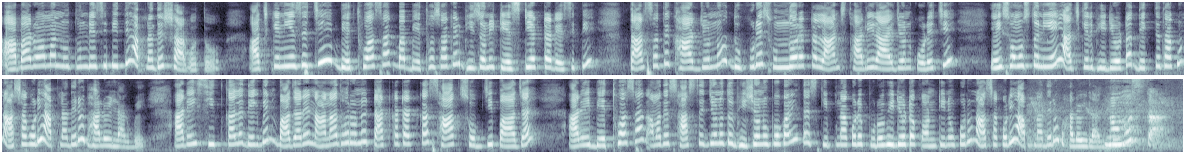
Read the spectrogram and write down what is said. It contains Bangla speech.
আবারও আমার নতুন রেসিপিতে আপনাদের স্বাগত। আজকে নিয়ে এসেছি বেথুয়া শাক বা বেথো শাকের ভীষণই টেস্টি একটা রেসিপি তার সাথে খাওয়ার জন্য দুপুরে সুন্দর একটা লাঞ্চ থালির আয়োজন করেছি। এই সমস্ত নিয়েই আজকের ভিডিওটা দেখতে থাকুন, আশা করি আপনাদেরও ভালোই লাগবে। আর এই শীতকালে দেখবেন বাজারে নানা ধরনের টাটকা টাটকা শাক, সবজি পাওয়া যায়। আর এই বেথুয়া শাক আমাদের স্বাস্থ্যের জন্য তো ভীষণ উপকারী, তাই স্কিপ না করে পুরো ভিডিওটা কন্টিনিউ করুন, আশা করি আপনাদেরও ভালোই লাগবে। নমস্কার।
